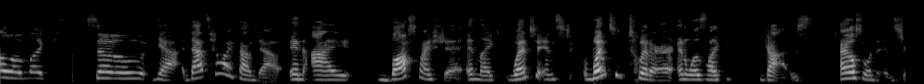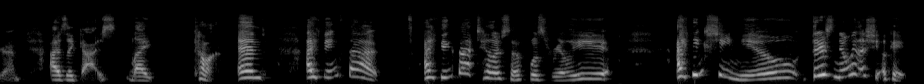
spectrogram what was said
album. Like, so yeah, that's how I found out. And I lost my shit and like went to Inst went to Twitter and was like, guys, I also went to Instagram. I was like, guys, like, come on. And I think that I think that Taylor Swift was really I think she knew there's no way that she okay,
